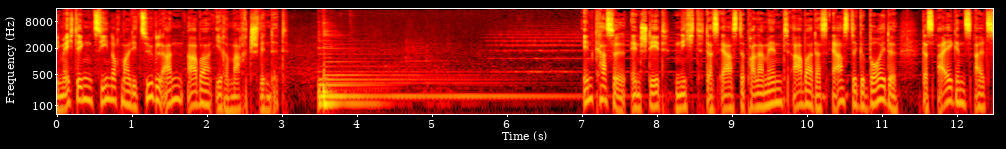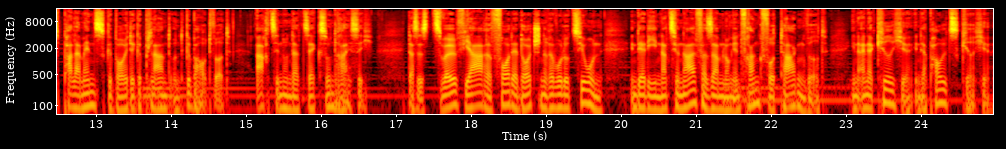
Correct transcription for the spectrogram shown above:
Die Mächtigen ziehen nochmal die Zügel an, aber ihre Macht schwindet. In Kassel entsteht nicht das erste Parlament, aber das erste Gebäude, das eigens als Parlamentsgebäude geplant und gebaut wird, 1836. Das ist zwölf Jahre vor der Deutschen Revolution, in der die Nationalversammlung in Frankfurt tagen wird, in einer Kirche, in der Paulskirche.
